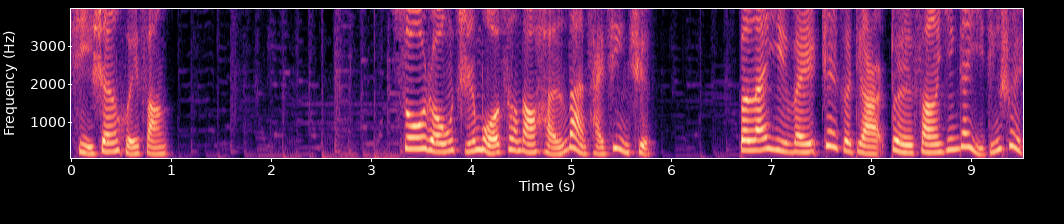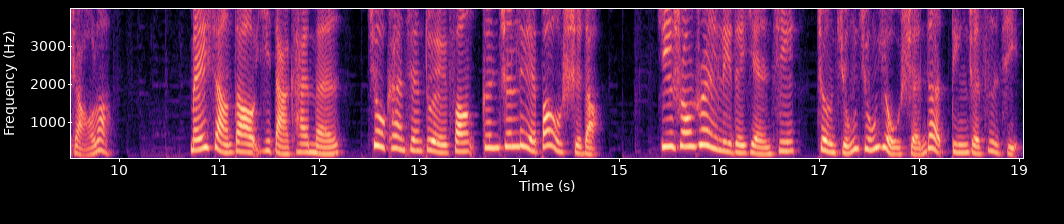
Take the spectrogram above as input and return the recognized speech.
起身回房，苏荣直磨蹭到很晚才进去。本来以为这个点儿对方应该已经睡着了，没想到一打开门就看见对方跟只猎豹似的，一双锐利的眼睛正炯炯有神的盯着自己。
